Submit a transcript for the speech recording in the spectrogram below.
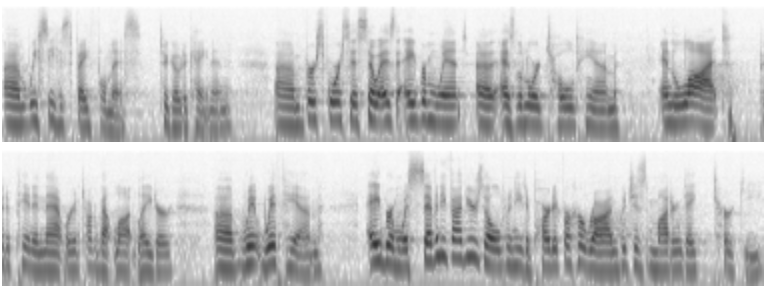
um, we see his faithfulness to go to Canaan. Um, verse 4 says So as Abram went, uh, as the Lord told him, and Lot, put a pin in that, we're going to talk about Lot later, uh, went with him. Abram was 75 years old when he departed for Haran, which is modern day Turkey.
